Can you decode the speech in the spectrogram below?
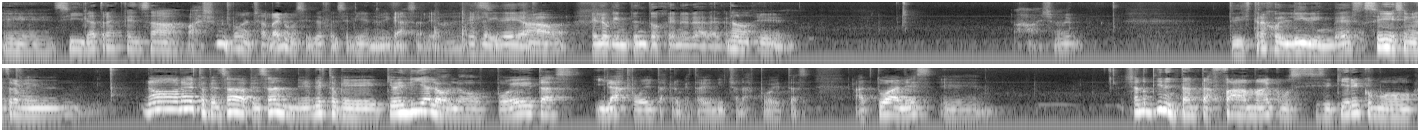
Eh, sí, la otra vez pensaba, "Ah, yo me pongo a charlar como si te fuese el living de mi casa, Leo. Es la idea. Ah, bueno. Es lo que intento generar acá. No, eh. Ay, yo Te distrajo el living, ¿ves? Sí, sí, me extraña. No, no, esto pensaba, pensaba en- esto que, que hoy día los, los poetas, y las poetas, creo que está bien dicho, las poetas actuales, eh, ya no tienen tanta fama, como si, si se quiere, como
